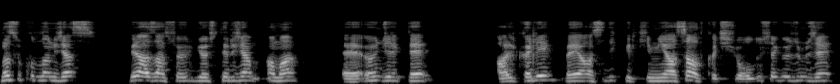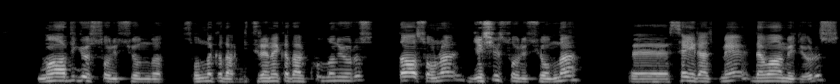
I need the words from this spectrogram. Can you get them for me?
nasıl kullanacağız? Birazdan söyle göstereceğim ama e, öncelikle alkali veya asidik bir kimyasal kaçışı olduysa gözümüze mavi göz solüsyonunu sonuna kadar bitirene kadar kullanıyoruz. Daha sonra yeşil solüsyonla e, seyreltmeye devam ediyoruz.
